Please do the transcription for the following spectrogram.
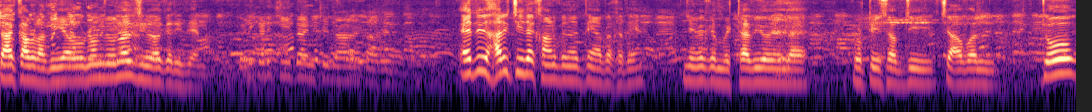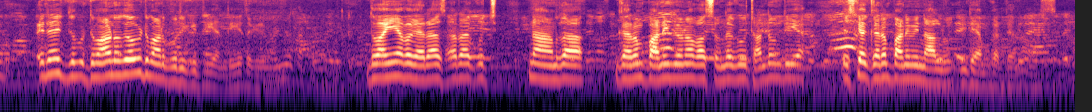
ਤਾਂ ਕਾਵੜ ਆਉਂਦੀ ਹੈ ਉਹਨਾਂ ਨੂੰ ਉਹਨਾਂ ਦੀ ਸੇਵਾ ਕਰੀਦੇ ਨੇ ਕਿਹੜੀ ਕਿਹੜੀ ਚੀਜ਼ ਦਾ ਇੰਤਜ਼ਾਮ ਕਰ ਹੋ? ਇਹਦੇ ਹਰ ਚੀਜ਼ ਦਾ ਖਾਣ ਪੀਣ ਦਾ ਧਿਆਨ ਰੱਖਦੇ ਆ ਜਿਵੇਂ ਕਿ ਮਿੱਠਾ ਵੀ ਹੋ ਜਾਂਦਾ ਹੈ ਰੋਟੀ ਸਬਜ਼ੀ ਚਾਵਲ ਜੋ ਇਹਨਾਂ ਦੀ ਡਿਮਾਂਡ ਹੁੰਦੀ ਉਹ ਵੀ ਡਿਮਾਂਡ ਪੂਰੀ ਕੀਤੀ ਜਾਂਦੀ ਹੈ ਤਕਰੀਬਨ। ਦਵਾਈਆਂ ਵਗੈਰਾ ਸਾਰਾ ਕੁਝ ਨਹਾਉਣ ਦਾ ਗਰਮ ਪਾਣੀ ਵੀ ਉਹਨਾਂ ਵਾਸਤੇ ਹੁੰਦਾ ਕੋਈ ਠੰਡ ਹੁੰਦੀ ਹੈ, ਇਸ ਕਰਕੇ ਗਰਮ ਪਾਣੀ ਵੀ ਨਾਲ ਇੰਤਜ਼ਾਮ ਕਰਦੇ ਉਹਨਾਂ ਵਾਸਤੇ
